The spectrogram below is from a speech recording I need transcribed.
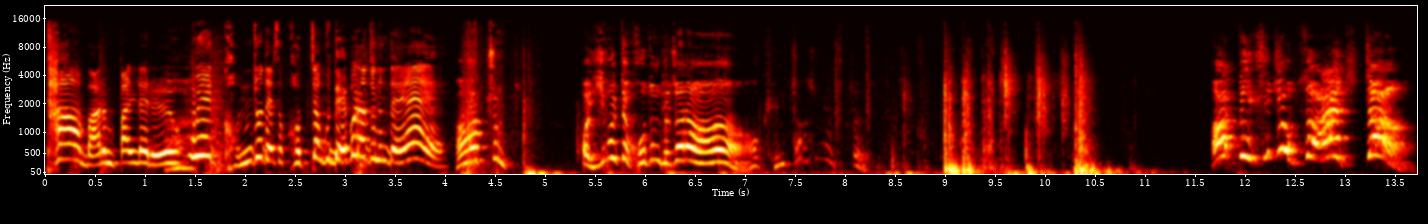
다 마른 빨래를 아... 왜 건조돼서 걷지 않고 내버려 두는데? 아, 좀 아, 입을 때 걷으면 되잖아. 아, 괜히 짜증나, 진짜. 아, 또 휴지 없어! 아, 진짜!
